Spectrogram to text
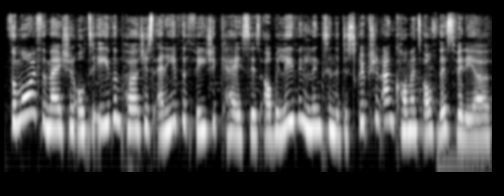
For more information or to even purchase any of the featured cases, I'll be leaving links in the description and comments of this video.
